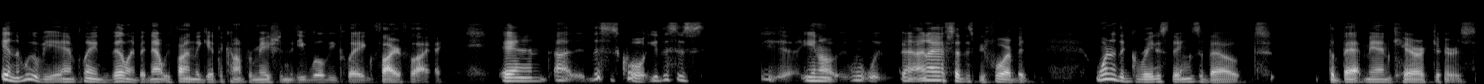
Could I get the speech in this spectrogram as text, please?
in the movie and playing the villain, but now we finally get the confirmation that he will be playing Firefly. And uh, this is cool. This is, you know, and I've said this before, but one of the greatest things about the Batman characters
